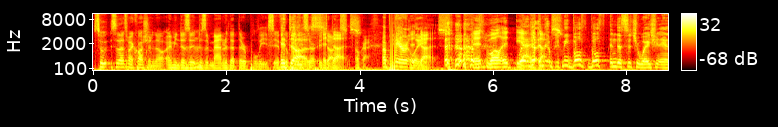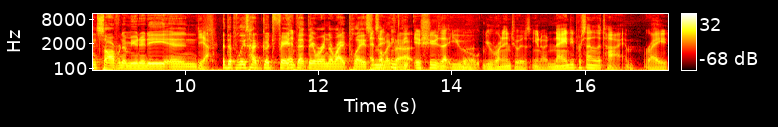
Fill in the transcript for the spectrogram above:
So, so that's my question, though. I mean, does it does it matter that they're police? If It the police does. Are, it, It does. does. Okay. Apparently, It does. it, well, it yeah, it does. I mean, both both in the situation and sovereign immunity, and Yeah. the police had good faith And- that they were in the right place and, and stuff I like think that. the issue that you you run into is you know ninety percent of the time, right?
